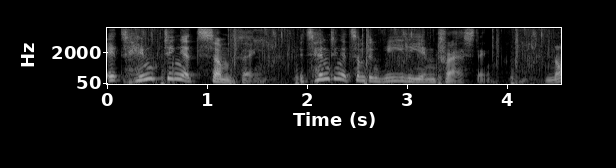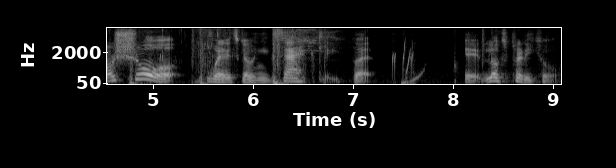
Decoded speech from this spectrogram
it's hinting at something. It's hinting at something really interesting. Not sure where it's going exactly, but it looks pretty cool.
